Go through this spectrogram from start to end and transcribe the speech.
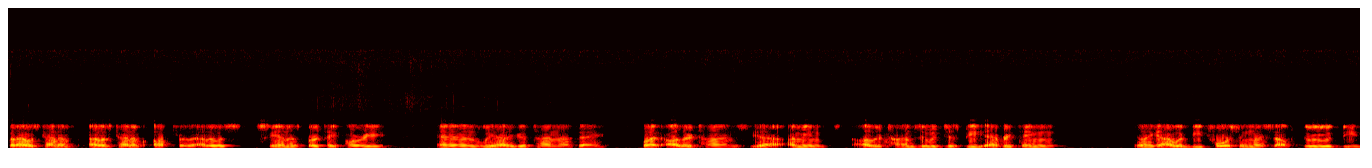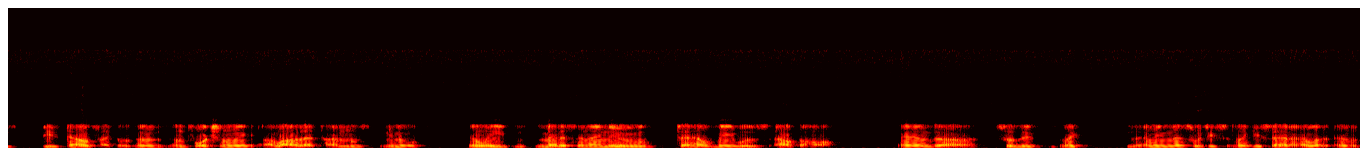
but I was kind of, I was kind of up for that. It was Sienna's birthday party, and we had a good time that day but other times, yeah, I mean, other times it would just be everything. Like I would be forcing myself through these these down cycles, and unfortunately, a lot of that time was, you know, the only medicine I knew to help me was alcohol, and uh, so the like, I mean, that's what you like you said. I was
